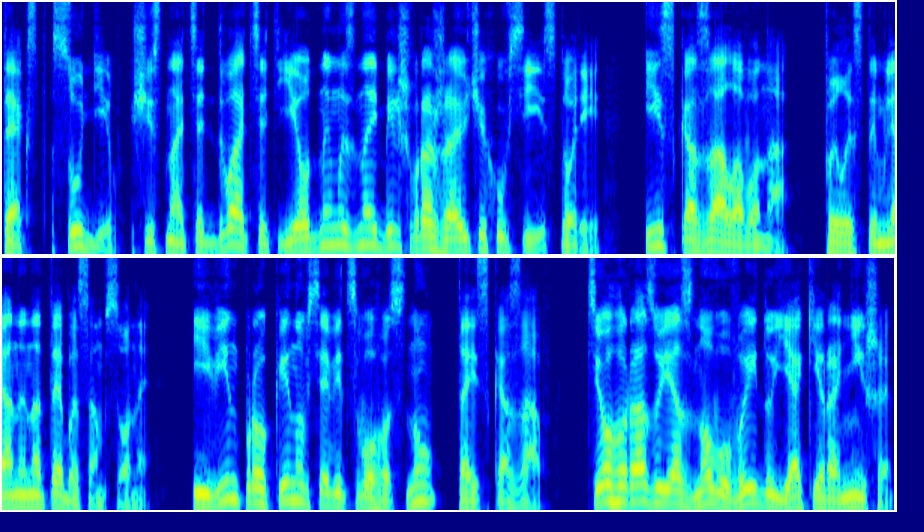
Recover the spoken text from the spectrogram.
Текст суддів 16.20 є одним із найбільш вражаючих у всій історії, і сказала вона Филистимляни на тебе, Самсоне. І він прокинувся від свого сну та й сказав Цього разу я знову вийду, як і раніше,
